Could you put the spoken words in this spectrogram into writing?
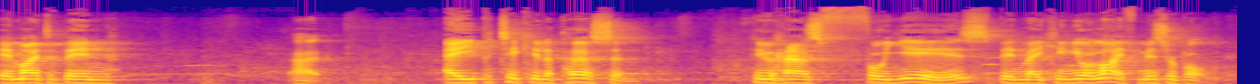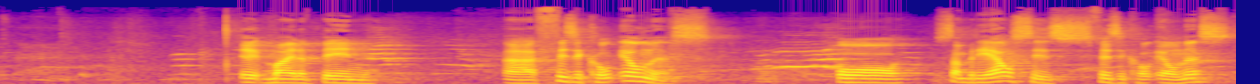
It might have been uh, a particular person who has for years been making your life miserable. It might have been physical illness or somebody else's physical illness.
